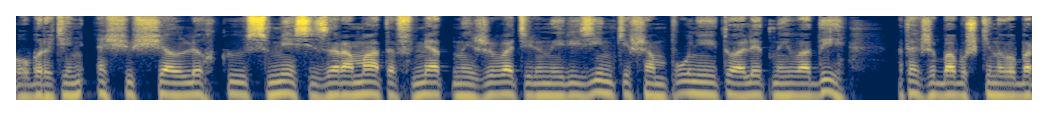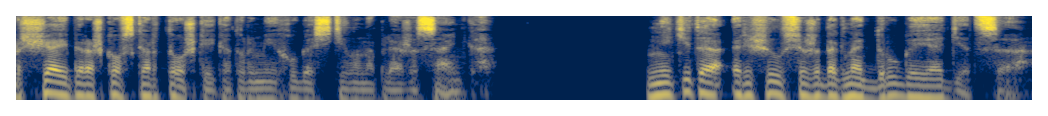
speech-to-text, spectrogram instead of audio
Оборотень ощущал легкую смесь из ароматов мятной жевательной резинки, шампуня и туалетной воды — а также бабушкиного борща и пирожков с картошкой, которыми их угостила на пляже Санька. Никита решил все же догнать друга и одеться.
